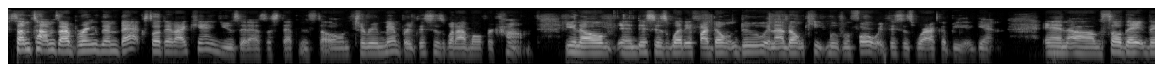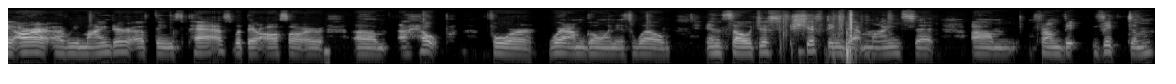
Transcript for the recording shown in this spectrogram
sometimes i bring them back so that i can use it as a stepping stone to remember this is what i've overcome you know and this is what if i don't do and i don't keep moving forward this is where i could be again. And um, so they they are a reminder of things past but they're also a, um, a help for where I'm going as well. And so just shifting that mindset um, from vi- victim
